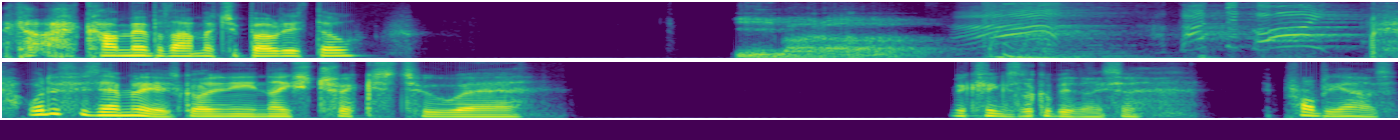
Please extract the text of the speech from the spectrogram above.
I can't I can't remember that much about it though. I wonder if his Emily has got any nice tricks to uh, make things look a bit nicer. It probably has.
